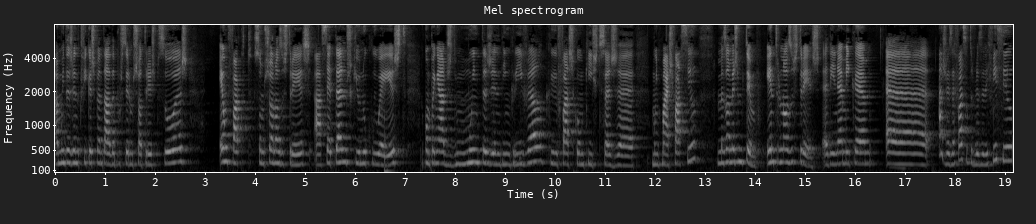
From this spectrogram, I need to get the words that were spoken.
há muita gente que fica espantada por sermos só três pessoas. É um facto, somos só nós os três. Há sete anos que o núcleo é este, acompanhados de muita gente incrível que faz com que isto seja muito mais fácil, mas ao mesmo tempo, entre nós os três, a dinâmica ah, às vezes é fácil, outras vezes é difícil.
